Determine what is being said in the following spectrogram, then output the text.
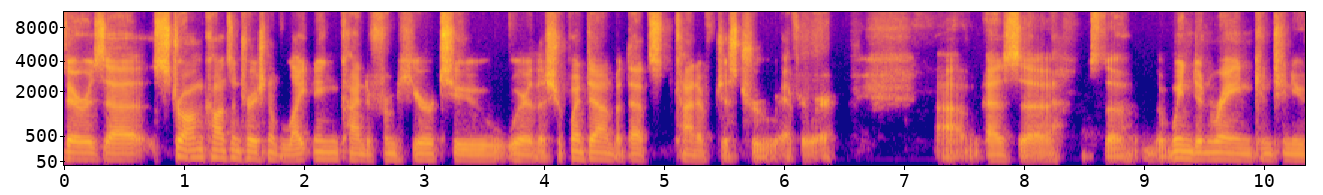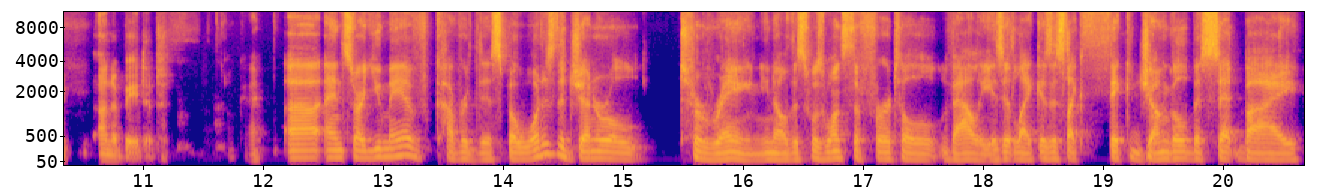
there is a strong concentration of lightning, kind of from here to where the ship went down, but that's kind of just true everywhere. Um, as, uh, as the the wind and rain continue unabated. Okay. Uh, and sorry, you may have covered this, but what is the general terrain? You know, this was once the fertile valley. Is it like is this like thick jungle beset by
